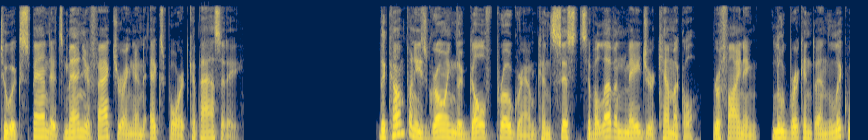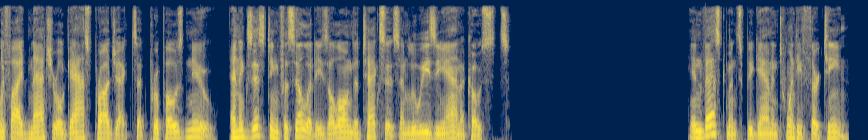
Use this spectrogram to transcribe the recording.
to expand its manufacturing and export capacity. The company's growing the Gulf program consists of 11 major chemical, refining, lubricant and liquefied natural gas projects at proposed new and existing facilities along the Texas and Louisiana coasts. Investments began in 2013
